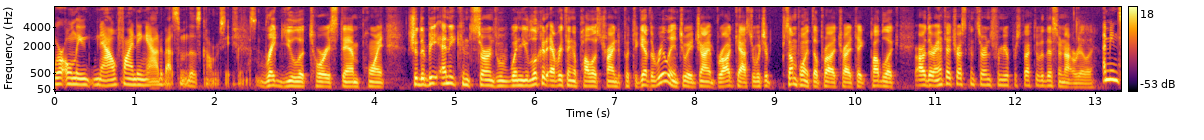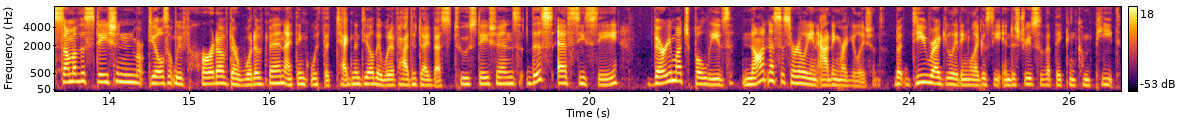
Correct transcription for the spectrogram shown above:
We're only now finding out about some of those conversations. Regulatory standpoint, should there be any concerns when you look at everything Apollo's trying to put together, really into a giant broadcaster, which at some point they'll probably try to take public? Are there antitrust concerns from your perspective of this, or not really? I mean, some of the station deals that we've heard of, there would have been. I think with the Tegna deal, they would have had to divest two stations. This FCC very much believes not necessarily in adding regulations, but deregulating legacy industries so that they can compete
